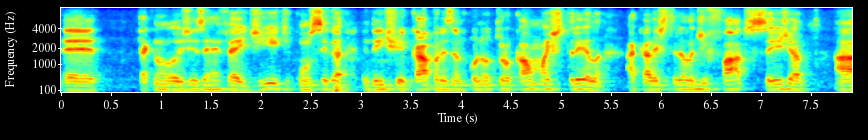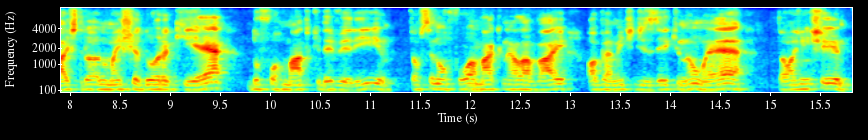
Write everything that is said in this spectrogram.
é, tecnologias RFID que consiga identificar, por exemplo, quando eu trocar uma estrela, aquela estrela de fato seja a estrela numa enchedora que é do formato que deveria. Então, se não for, a máquina ela vai, obviamente, dizer que não é. Então, a gente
